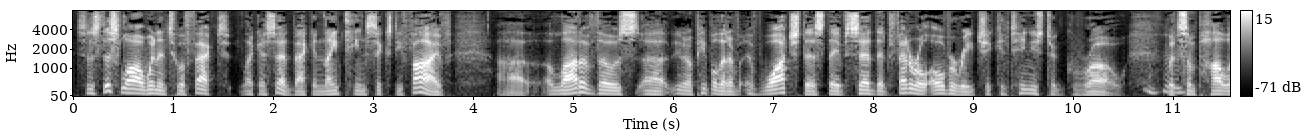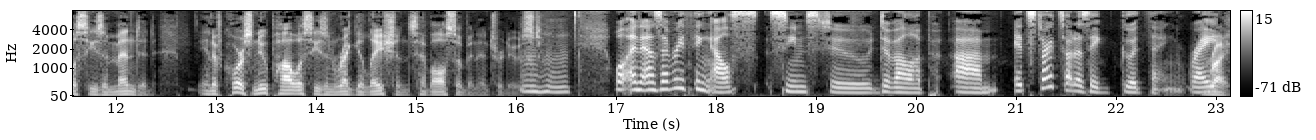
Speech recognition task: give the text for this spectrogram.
since this law went into effect, like I said, back in 1965, uh, a lot of those, uh, you know, people that have, have watched this, they've said that federal overreach it continues to grow with some policies amended. And of course, new policies and regulations have also been introduced. Mm-hmm. Well, and as everything else seems to develop, um, it starts out as a good thing, right? Right.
